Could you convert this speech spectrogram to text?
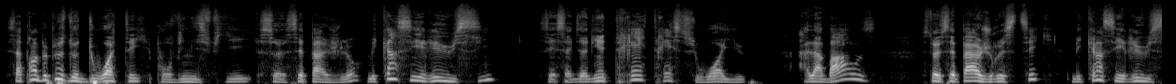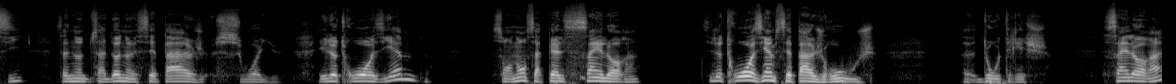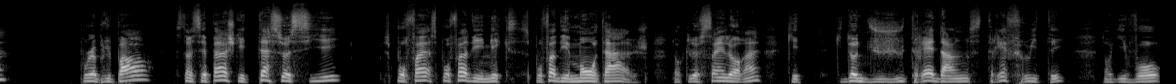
Ça prend un peu plus de doigté pour vinifier ce cépage-là. Mais quand c'est réussi, ça devient très, très soyeux. À la base, c'est un cépage rustique, mais quand c'est réussi, ça donne, un cépage soyeux. Et le troisième, son nom s'appelle Saint-Laurent. C'est le troisième cépage rouge euh, d'Autriche. Saint-Laurent, pour la plupart, c'est un cépage qui est associé c'est pour faire, pour faire des mix, c'est pour faire des montages. Donc, le Saint-Laurent, qui, qui donne du jus très dense, très fruité. Donc, il va,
